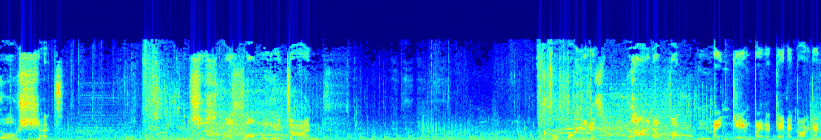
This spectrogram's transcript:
Oh shit! Jesus, what is wrong with you, Dan? Oh fucking is Ah, the fucking mind gamed by the Demogorgon.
